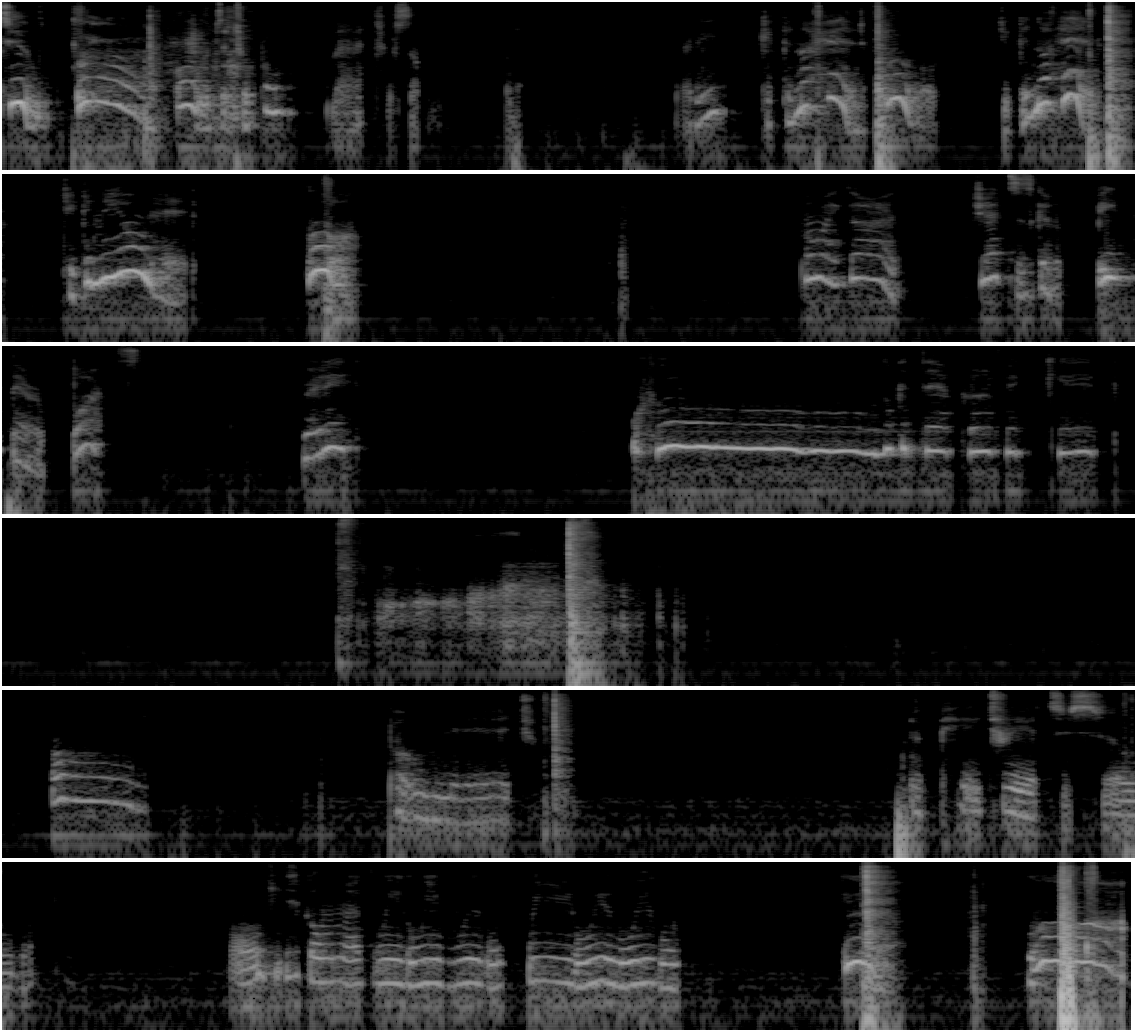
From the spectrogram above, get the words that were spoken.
two. Uh, oh, it's a triple match or something. In the head. Ooh. Kick in the head. Kick in the own head. Ugh. Oh my god. Jets is gonna beat their butts. Ready? Woohoo! Look at that perfect kick. Oh. Ponage. The Patriots is so lucky. Oh, he's going like wiggle, wiggle, wiggle, wiggle, wiggle, wiggle. Ew.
